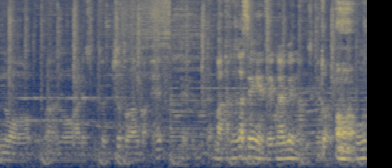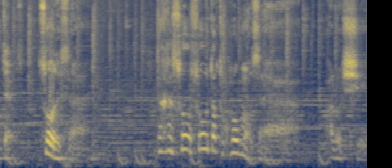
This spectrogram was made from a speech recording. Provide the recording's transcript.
のをあのあれするとちょっとなんかえ？ってまあたかが1000円1500円なんですけど、うん。思っちゃいますよそうですね。だからそうそういったところもですねあるし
